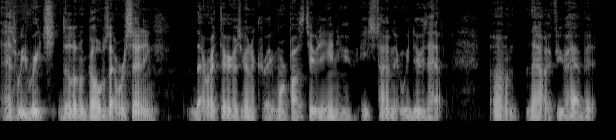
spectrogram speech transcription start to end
as we reach the little goals that we're setting, that right there is going to create more positivity in you each time that we do that. Um, now, if you have it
